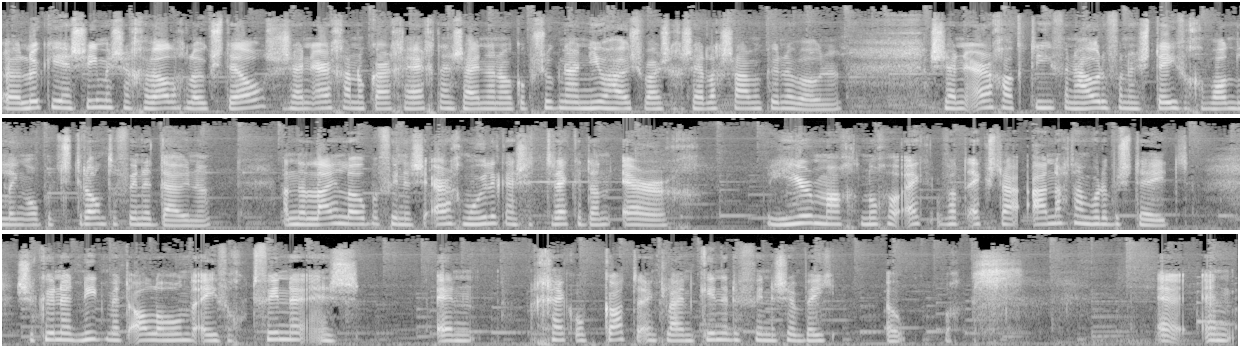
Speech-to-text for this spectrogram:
Eh, Lucky en Siem is een geweldig leuk stel. Ze zijn erg aan elkaar gehecht en zijn dan ook op zoek naar een nieuw huis waar ze gezellig samen kunnen wonen. Ze zijn erg actief en houden van een stevige wandeling op het strand of in het duinen. Aan de lijn lopen vinden ze erg moeilijk en ze trekken dan erg. Hier mag nog wel wat extra aandacht aan worden besteed. Ze kunnen het niet met alle honden even goed vinden en, En gek op katten en kleine kinderen vinden ze een beetje... Oh, wacht. Eh, en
